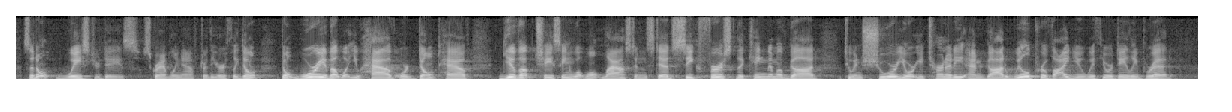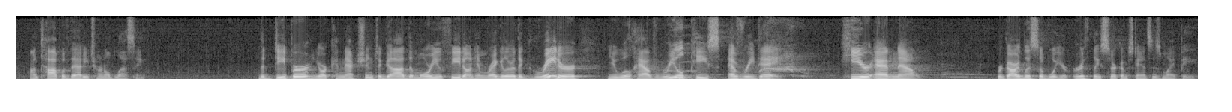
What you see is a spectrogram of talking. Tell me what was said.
So don't waste your days scrambling after the earthly. Don't, don't worry about what you have or don't have. Give up chasing what won't last and instead seek first the kingdom of God to ensure your eternity, and God will provide you with your daily bread on top of that eternal blessing. The deeper your connection to God, the more you feed on Him regular, the greater you will have real peace every day, here and now, regardless of what your earthly circumstances might be.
